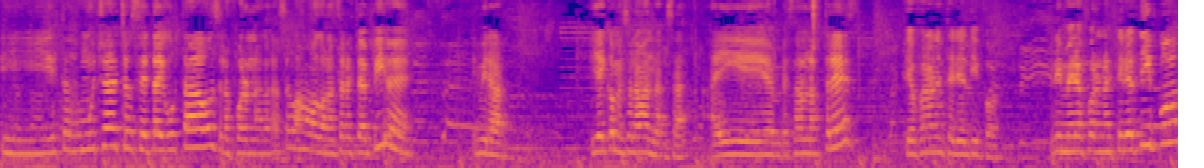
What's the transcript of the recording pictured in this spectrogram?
y estos dos muchachos, Zeta y Gustavo, se los fueron a conocer. Vamos a conocer a este pibe. Y mira, y ahí comenzó la banda. O sea, ahí empezaron los tres. Que fueron estereotipos. Primero fueron estereotipos.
